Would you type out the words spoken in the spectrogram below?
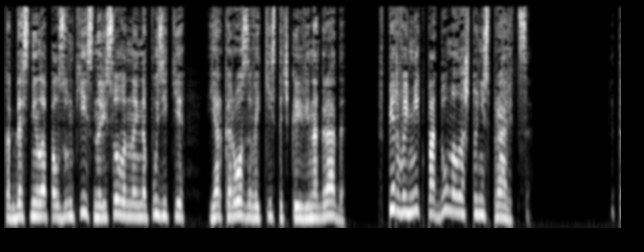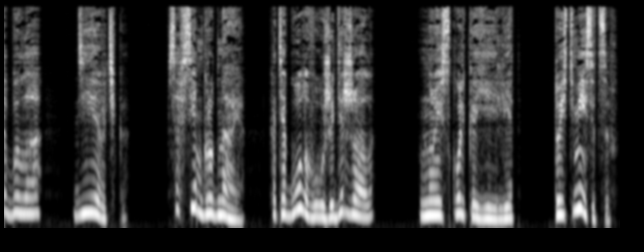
Когда сняла ползунки с нарисованной на пузике ярко-розовой кисточкой винограда, в первый миг подумала, что не справится. Это была девочка, совсем грудная, хотя голову уже держала. Но и сколько ей лет? То есть месяцев?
